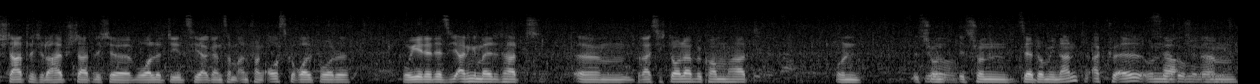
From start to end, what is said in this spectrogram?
staatliche oder halbstaatliche Wallet, die jetzt hier ganz am Anfang ausgerollt wurde, wo jeder, der sich angemeldet hat, ähm, 30 Dollar bekommen hat und ist schon, Ja. ist schon sehr dominant aktuell und Sehr dominant. Ähm,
